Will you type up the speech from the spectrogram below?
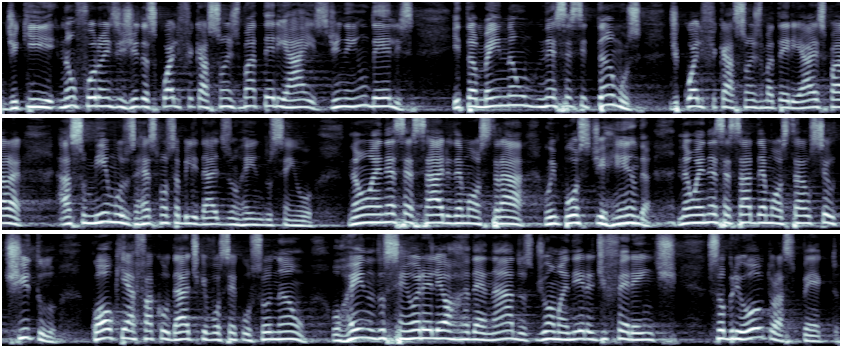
de que não foram exigidas qualificações materiais de nenhum deles. E também não necessitamos de qualificações materiais para assumirmos responsabilidades no reino do Senhor. Não é necessário demonstrar o imposto de renda, não é necessário demonstrar o seu título, qual que é a faculdade que você cursou? Não. O reino do Senhor ele é ordenado de uma maneira diferente, sobre outro aspecto.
